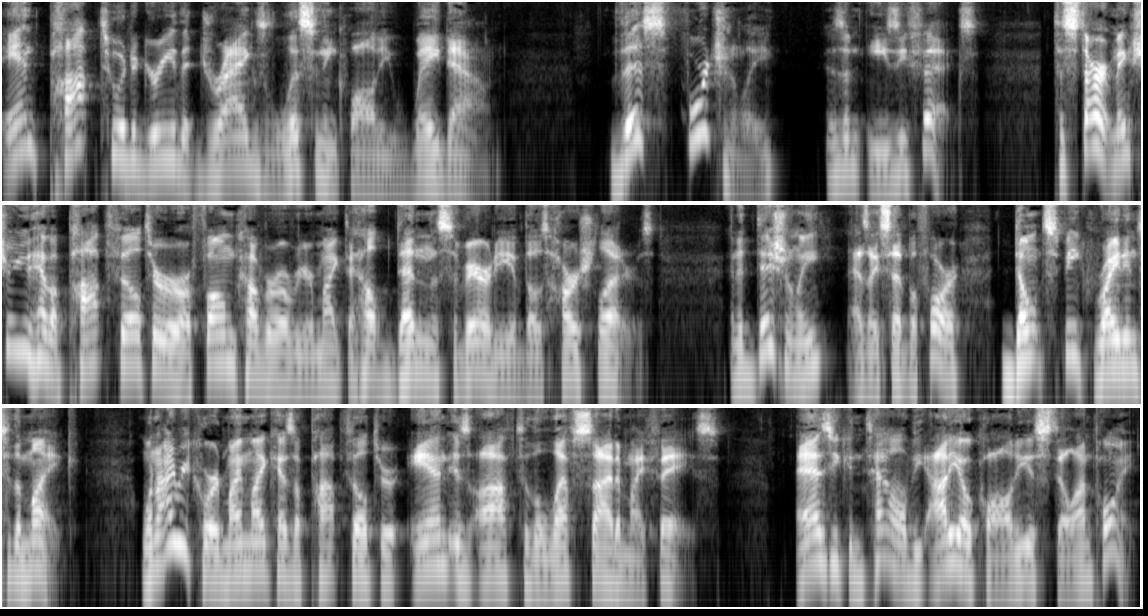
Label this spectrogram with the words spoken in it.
and pop to a degree that drags listening quality way down. This, fortunately, is an easy fix. To start, make sure you have a pop filter or a foam cover over your mic to help deaden the severity of those harsh letters. And additionally, as I said before, don't speak right into the mic. When I record, my mic has a pop filter and is off to the left side of my face. As you can tell, the audio quality is still on point.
